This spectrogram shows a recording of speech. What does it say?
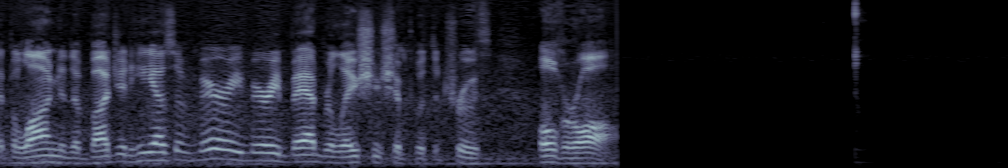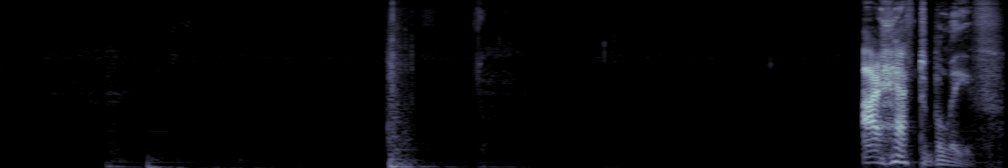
that belonged to the budget. He has a very, very bad relationship with the truth overall. I have to believe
